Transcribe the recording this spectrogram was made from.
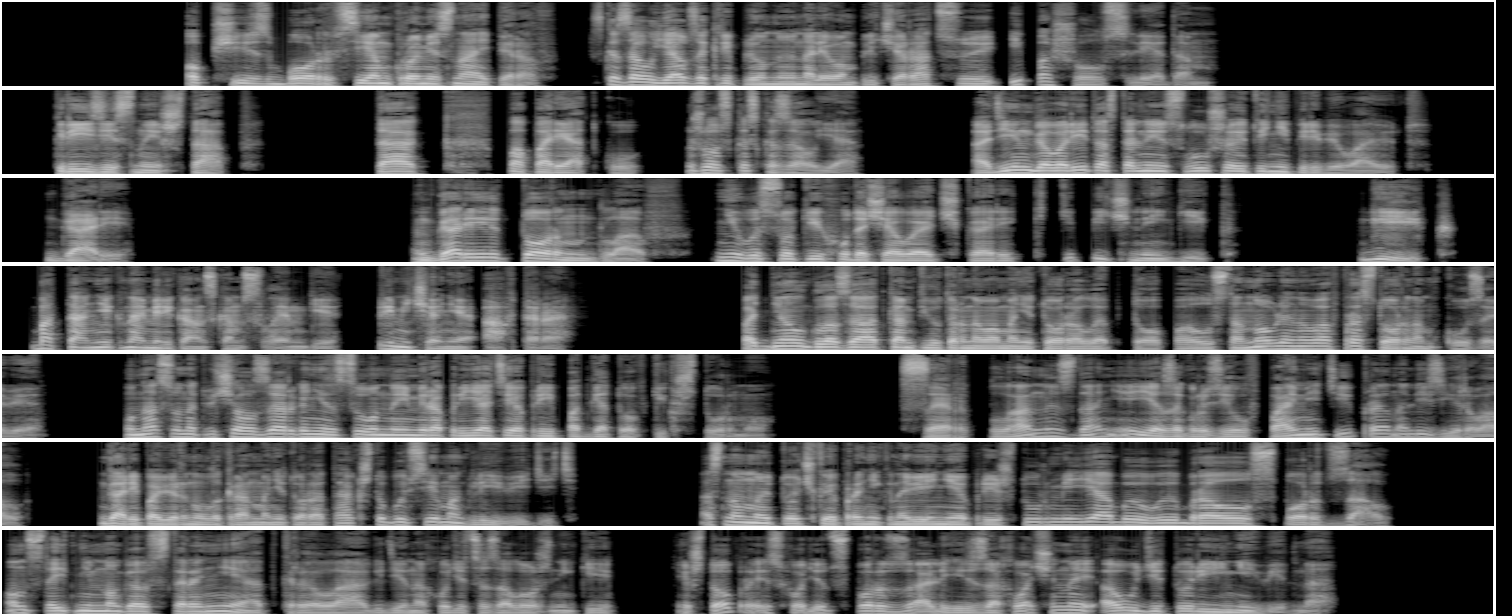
«Общий сбор всем, кроме снайперов», — сказал я в закрепленную на левом плече рацию и пошел следом. «Кризисный штаб. Так, по порядку», — жестко сказал я. Один говорит, остальные слушают и не перебивают. Гарри. Гарри Торндлав. Невысокий худощавый очкарик, типичный гик. Гик. Ботаник на американском сленге. Примечание автора. Поднял глаза от компьютерного монитора лэптопа, установленного в просторном кузове. У нас он отвечал за организационные мероприятия при подготовке к штурму. «Сэр, план издания я загрузил в память и проанализировал». Гарри повернул экран монитора так, чтобы все могли видеть. Основной точкой проникновения при штурме я бы выбрал спортзал. Он стоит немного в стороне от крыла, где находятся заложники, и что происходит в спортзале из захваченной аудитории не видно.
